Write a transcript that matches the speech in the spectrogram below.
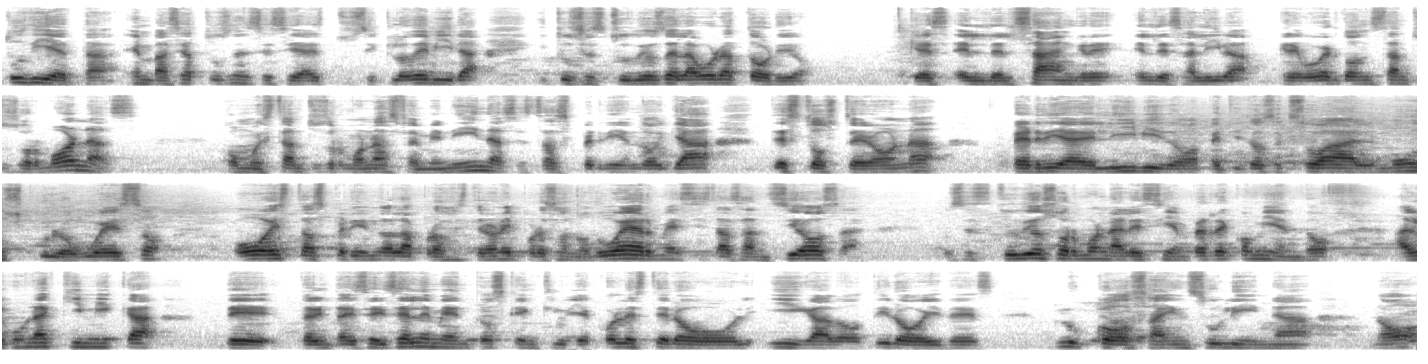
tu dieta en base a tus necesidades, tu ciclo de vida y tus estudios de laboratorio, que es el del sangre, el de saliva, quiero ver dónde están tus hormonas, cómo están tus hormonas femeninas, estás perdiendo ya testosterona, pérdida de líbido, apetito sexual, músculo, hueso, o estás perdiendo la progesterona y por eso no duermes, estás ansiosa. Los estudios hormonales siempre recomiendo alguna química de 36 elementos que incluye colesterol, hígado, tiroides, glucosa, insulina, ¿no?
